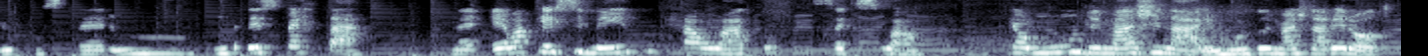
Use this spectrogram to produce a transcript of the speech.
eu considero um, um despertar, né? É o aquecimento para o ato sexual é o mundo imaginário, o mundo imaginário erótico.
